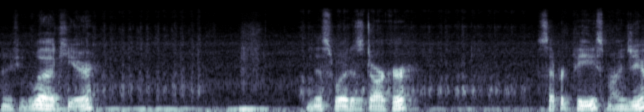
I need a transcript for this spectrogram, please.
And if you look here, this wood is darker. Separate piece, mind you.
